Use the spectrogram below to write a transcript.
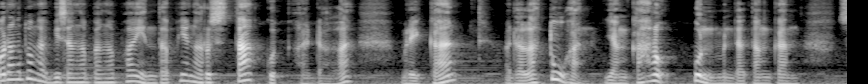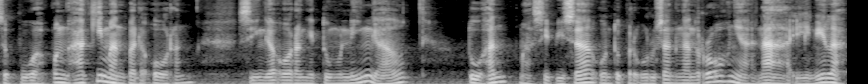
orang tuh nggak bisa ngapa-ngapain. Tapi yang harus takut adalah mereka adalah Tuhan yang kalau pun mendatangkan sebuah penghakiman pada orang sehingga orang itu meninggal, Tuhan masih bisa untuk berurusan dengan rohnya. Nah, inilah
